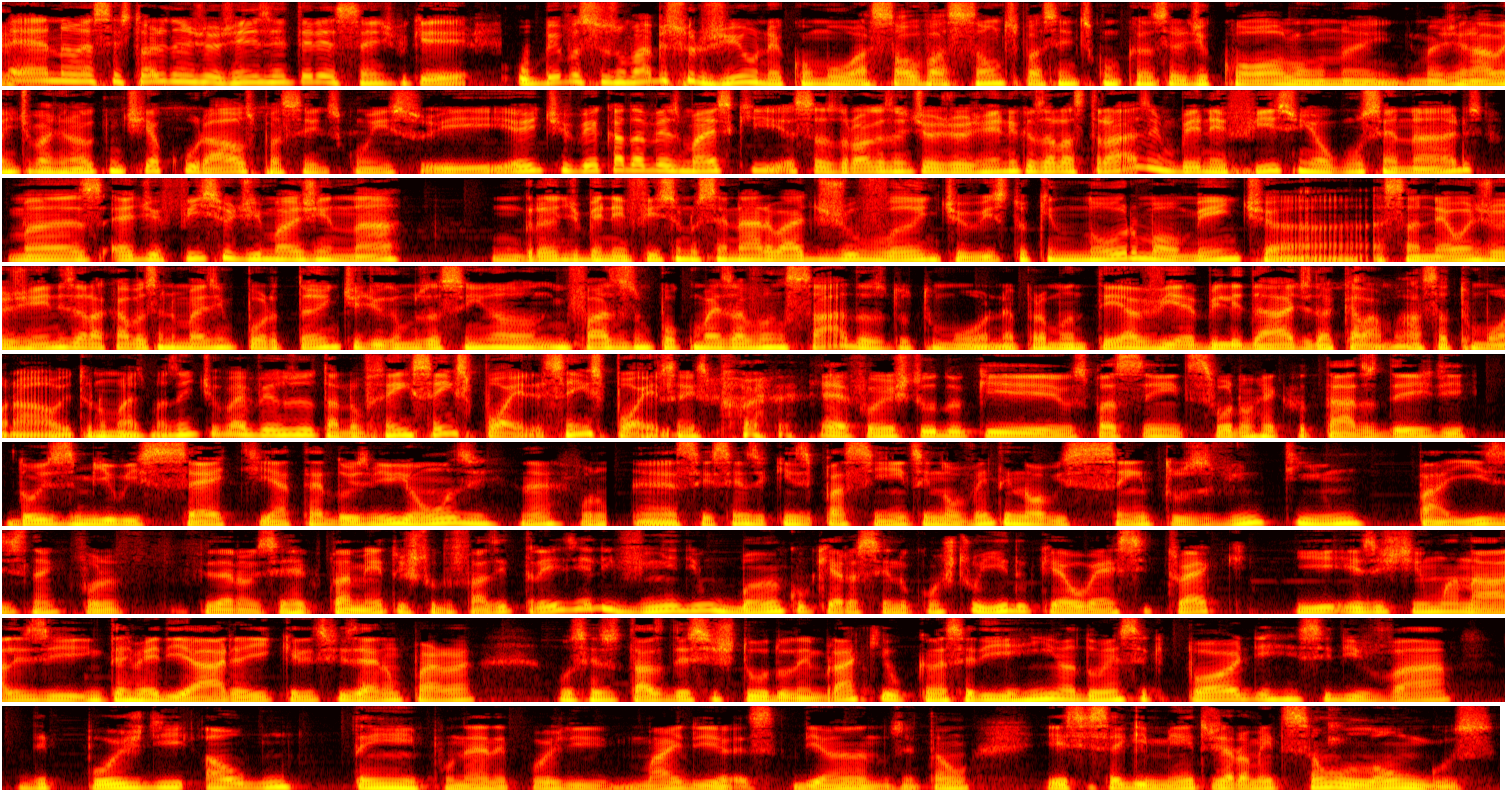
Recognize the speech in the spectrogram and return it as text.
é, não, essa história da angiogênese é interessante, porque o bevacizumab surgiu, né, como a salvação dos pacientes com câncer de cólon, né? Imaginava, a gente imaginava que a gente ia curar os pacientes com isso. E a gente vê cada vez mais que essas drogas antiangiogênicas, elas trazem um benefício em alguns cenários, mas é difícil de imaginar um grande benefício no cenário adjuvante, visto que normalmente a, essa neoangiogênese ela acaba sendo mais importante, digamos assim, em fases um pouco mais avançadas do tumor, né, para manter a viabilidade daquela massa tumoral e tudo mais. Mas a gente vai ver os resultados, sem, sem spoiler, sem spoiler. Sem spoiler. É, foi um estudo que os pacientes foram recrutados desde 2007 até 2011, né? Foram é, 615 pacientes em 9.921 países, né? Que foram fizeram esse recrutamento, estudo fase 3, e ele vinha de um banco que era sendo construído, que é o S-Track, e existia uma análise intermediária aí que eles fizeram para os resultados desse estudo. Lembrar que o câncer de rim é uma doença que pode recidivar depois de algum tempo, né? depois de mais de, de anos. Então, esses segmentos geralmente são longos.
